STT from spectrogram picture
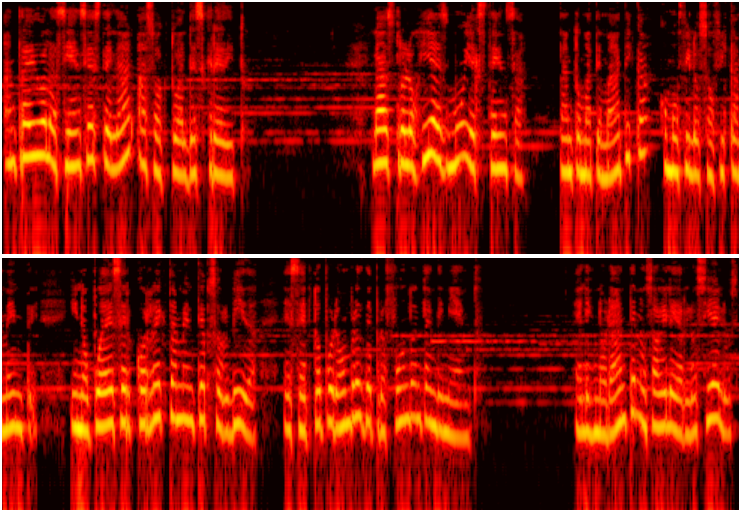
han traído a la ciencia estelar a su actual descrédito. La astrología es muy extensa, tanto matemática como filosóficamente, y no puede ser correctamente absorbida, excepto por hombres de profundo entendimiento. El ignorante no sabe leer los cielos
